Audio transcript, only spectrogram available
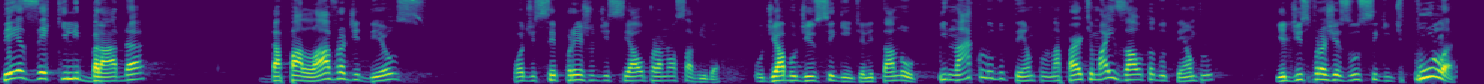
desequilibrada da palavra de Deus pode ser prejudicial para a nossa vida. O diabo diz o seguinte: ele está no pináculo do templo, na parte mais alta do templo, e ele diz para Jesus o seguinte: pula,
